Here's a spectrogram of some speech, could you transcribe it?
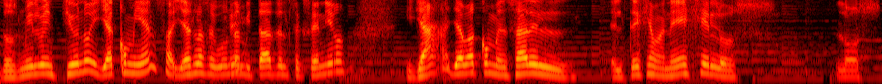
2021 y ya comienza, ya es la segunda Sí. mitad del sexenio y ya, ya va a comenzar el, el teje maneje, los, los,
